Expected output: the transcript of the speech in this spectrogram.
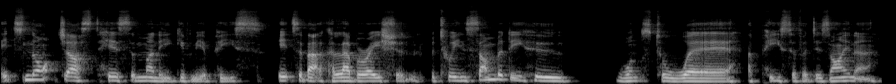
It's not just here's some money, give me a piece. It's about collaboration between somebody who wants to wear a piece of a designer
